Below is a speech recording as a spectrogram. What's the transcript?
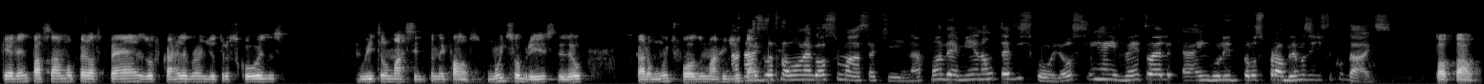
querendo passar a mão pelas pernas ou ficar lembrando de outras coisas. O Ítalo Marcelo também fala muito sobre isso, entendeu? Os caras muito foda do marketing digital. A Angela falou um negócio massa aqui. Na pandemia não teve escolha. Ou se reinventa ou é engolido pelos problemas e dificuldades. Total.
